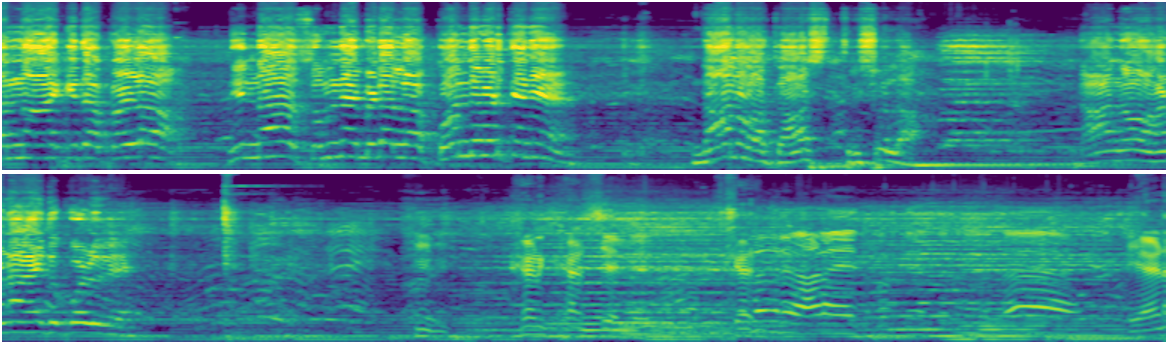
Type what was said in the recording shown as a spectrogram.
ಕನ್ನ ಹಾಕಿದ ಕಳ್ಳ ನಿನ್ನ ಸುಮ್ಮನೆ ಬಿಡಲ್ಲ ಕೊಂದು ಬಿಡ್ತೀನಿ. ನಾನು ಆಕಾಶ್ ತ್ರಿಶೂಲ. ನಾನು ಹಣ ಆಯ್ದುಕೊಳ್ಳುವೆ. ಹೇಳ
